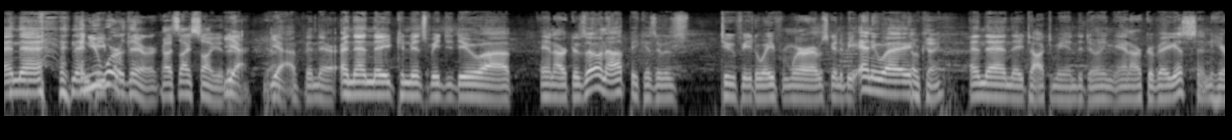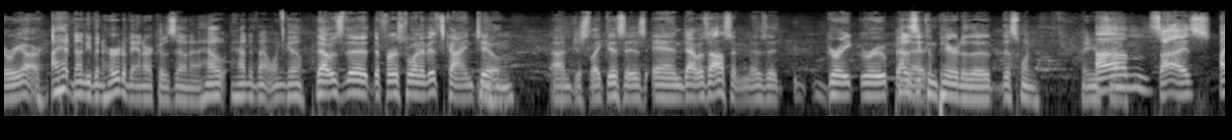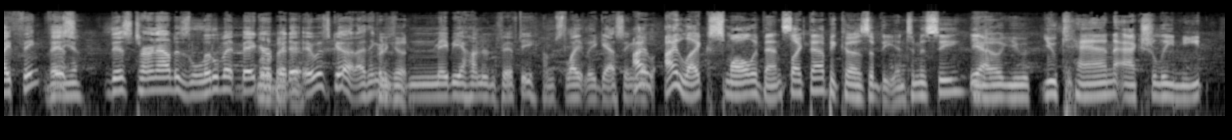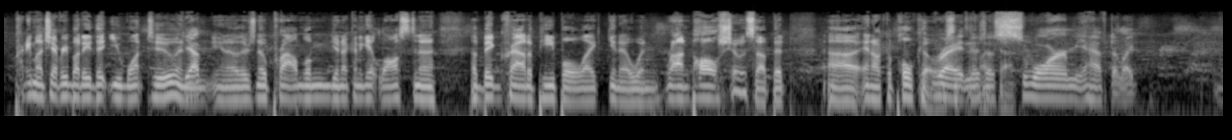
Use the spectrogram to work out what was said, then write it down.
and then, and then Mm-hmm. And you people- were there because I saw you there. Yeah, there. yeah, I've been there. And then they convinced me to do uh, Anarchozona because it was two feet away from where I was going to be anyway. Okay. And then they talked me into doing Anarcho Vegas, and here we are. I had not even heard of Anarcho Zona. How how did that one go? That was the the first one of its kind too, Mm-hmm. Um, just like this is, and that was awesome. It was a great group. How does it a- compare to the this one that you're? Um, Size. I think this Venue? this turnout is a little bit bigger, Little but it, it was good. I think Pretty it was good. maybe 150. I'm slightly guessing. I, I like small events like that because of the intimacy. Yeah. You know, you you can actually meet pretty much everybody that you want to and Yep. you know there's no problem you're not going to get lost in a, a big crowd of people like you know when ron paul shows up at uh, Anarchapulco right, and there's like a that. swarm you have to like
